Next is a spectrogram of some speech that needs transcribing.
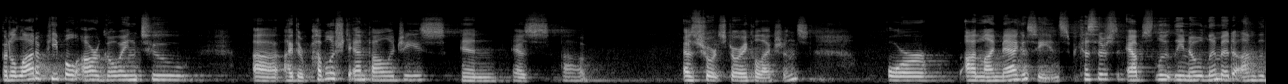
But a lot of people are going to uh, either published anthologies in, as, uh, as short story collections or online magazines because there's absolutely no limit on the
